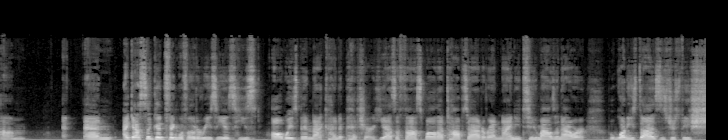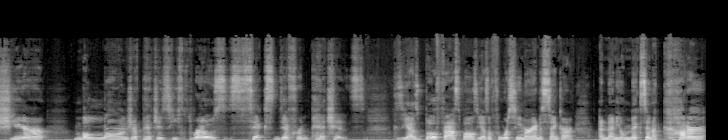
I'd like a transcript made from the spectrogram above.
Um, and I guess the good thing with Odorizzi is he's always been that kind of pitcher. He has a fastball that tops out around 92 miles an hour, but what he does is just a sheer melange of pitches. He throws six different pitches because he has both fastballs, he has a four seamer and a sinker, and then he'll mix in a cutter,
